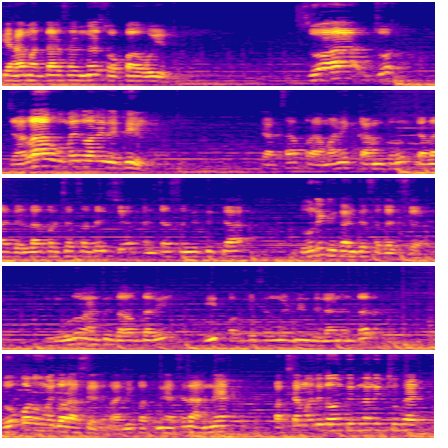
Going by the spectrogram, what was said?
की हा मतदारसंघ सोपा होईल. जो जो ज्याला उमेदवारी देतील त्याचा प्रामाणिक काम करून त्याला जिल्हा परिषद सदस्य पंचायत समितीच्या दोन्ही ठिकाणचे सदस्य निवडून आणची जबाबदारी ही पक्ष संघटनेने दिल्यानंतर जो पण उमेदवार असेल माझी पत्नी असेल अन्य पक्षामध्ये दोन तीन जण इच्छुक आहेत.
